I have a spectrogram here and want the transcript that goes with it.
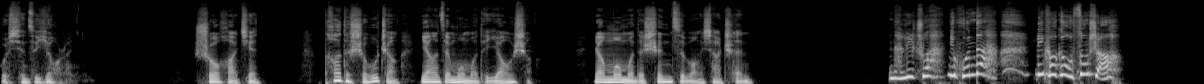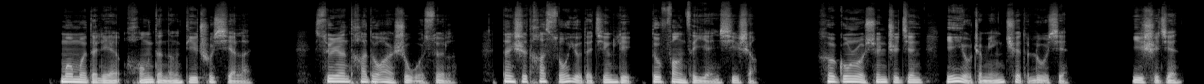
我现在要了你？说话间，他的手掌压在默默的腰上，让默默的身子往下沉。南离川，你混蛋！立刻给我松手！默默的脸红的能滴出血来。虽然他都二十五岁了，但是他所有的精力都放在演戏上，和龚若轩之间也有着明确的路线。一时间，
